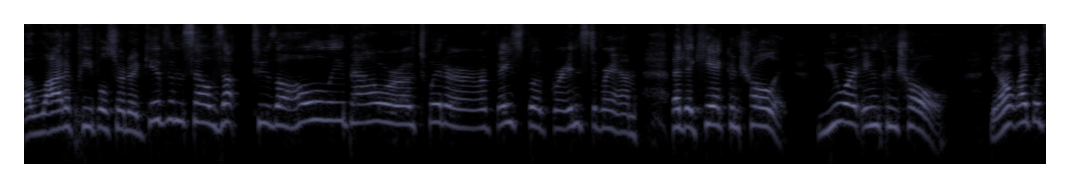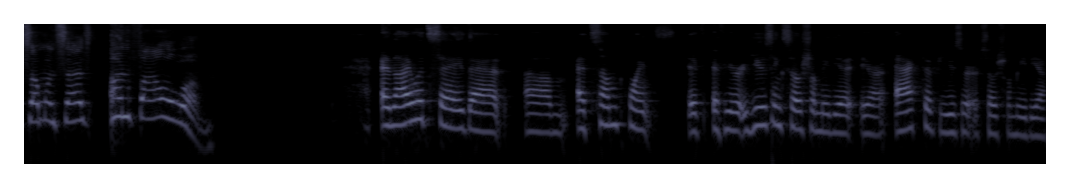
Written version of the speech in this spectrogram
A lot of people sort of give themselves up to the holy power of Twitter or Facebook or Instagram that they can't control it. You are in control. You don't like what someone says, unfollow them. And I would say that um, at some points, if, if you're using social media, you're an active user of social media,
